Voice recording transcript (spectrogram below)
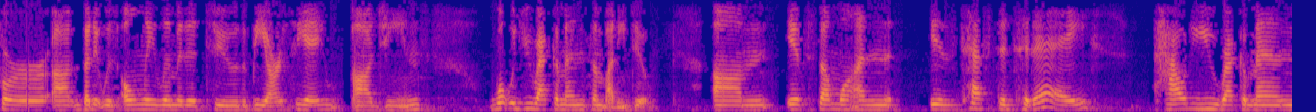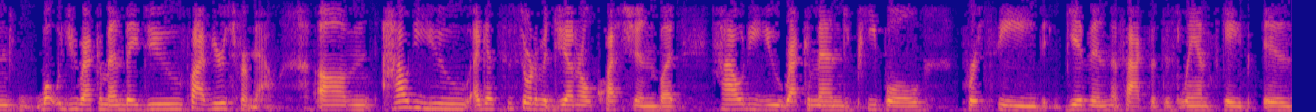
for, um, but it was only limited to the BRCA uh, genes, what would you recommend somebody do? Um, if someone is tested today, how do you recommend, what would you recommend they do five years from now? Um, how do you, I guess this is sort of a general question, but how do you recommend people proceed given the fact that this landscape is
